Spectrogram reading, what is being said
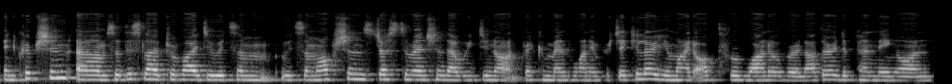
encryption, um, so this slide provides you with some with some options. Just to mention that we do not recommend one in particular. You might opt for one over another, depending on,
